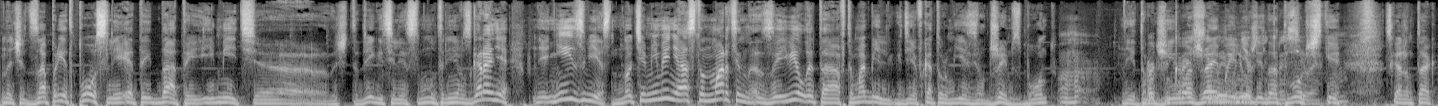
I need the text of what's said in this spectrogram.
значит, запрет после этой даты иметь, э, значит, двигатели с внутреннего сгорания, э, неизвестно. Но, тем не менее, Астон Мартин заявил, это автомобиль, где, в котором ездил Джеймс Бонд, и Очень другие красивые, уважаемые люди, да, красивые. творческие, скажем так.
